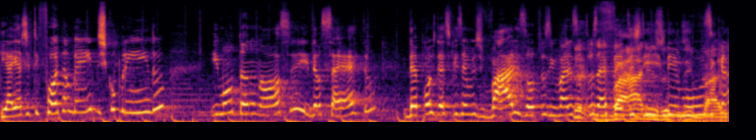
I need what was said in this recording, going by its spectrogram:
E aí a gente foi também descobrindo e montando o nosso e deu certo. Depois desse fizemos vários outros em vários outros eventos Vários de, de outros, música.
